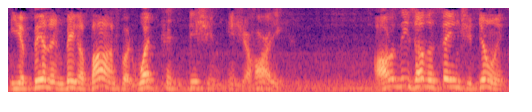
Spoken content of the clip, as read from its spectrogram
You're building bigger bonds, but what condition is your heart in? all of these other things you're doing,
